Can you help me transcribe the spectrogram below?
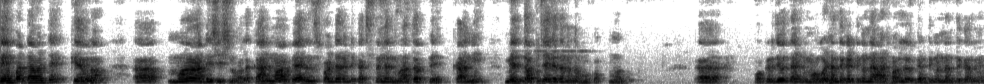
మేము పడ్డామంటే కేవలం మా డెసిషన్ వల్ల. కానీ మా పేరెంట్స్ పడ్డారంటే ఖచ్చితంగా అది మా తప్పే. కానీ మేము తప్పు చేయలేదన్న నమ్మకం మాకు. ఒకటి చెబితే అంటే మగవాడు అంత గట్టిగా ఉన్న ఆడవాళ్ళు గట్టిగా ఉన్నంత కాలమే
